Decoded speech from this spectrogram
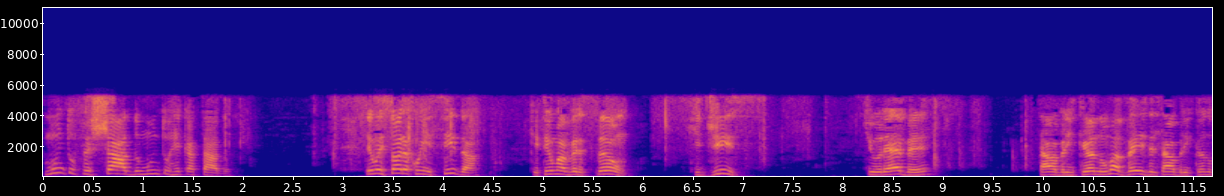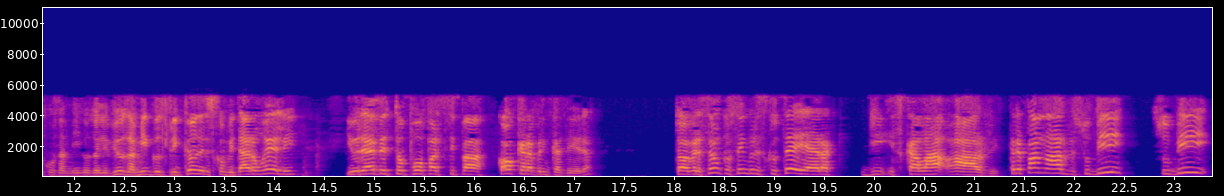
muito fechado, muito recatado. Tem uma história conhecida, que tem uma versão que diz que o Rebbe estava brincando, uma vez ele estava brincando com os amigos, ele viu os amigos brincando, eles convidaram ele, e o Rebbe topou participar. Qual que era a brincadeira? Então a versão que eu sempre escutei era de escalar a árvore, trepar na árvore, subir, subir,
